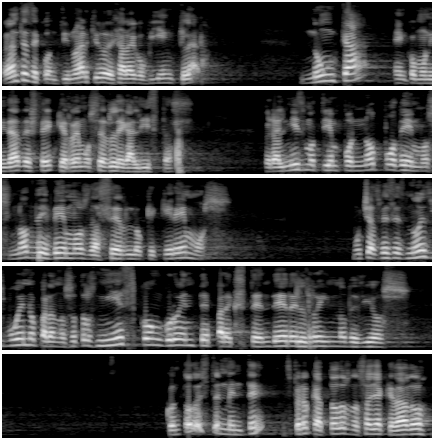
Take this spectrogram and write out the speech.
Pero antes de continuar, quiero dejar algo bien claro. Nunca en comunidad de fe querremos ser legalistas, pero al mismo tiempo no podemos, no debemos de hacer lo que queremos. Muchas veces no es bueno para nosotros ni es congruente para extender el reino de Dios. Con todo esto en mente, espero que a todos nos haya quedado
